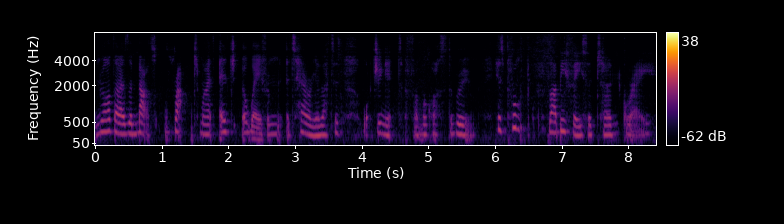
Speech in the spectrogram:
rather as a mouse rat might edge away from a terrier that is watching it from across the room. His plump, flabby face had turned grey.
